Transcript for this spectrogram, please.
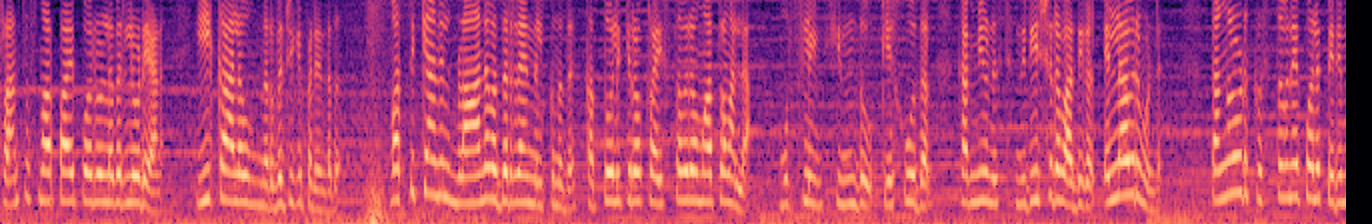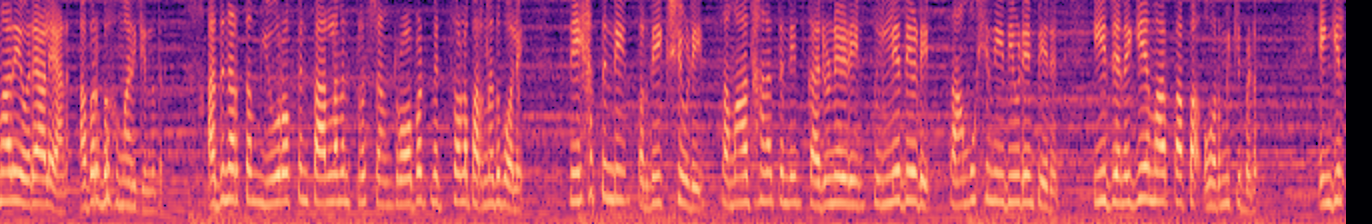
ഫ്രാൻസിസ് മാർപ്പായ പോലുള്ളവരിലൂടെയാണ് ഈ കാലവും നിർവചിക്കപ്പെടേണ്ടത്. വത്തിക്കാനിൽ മ്ലാനവതരായി നിൽക്കുന്നത് കത്തോലിക്കരോ ക്രൈസ്തവരോ മാത്രമല്ല. മുസ്ലിം ഹിന്ദു യഹൂദർ കമ്മ്യൂണിസ്റ്റ് നിരീശ്വരവാദികൾ എല്ലാവരുമുണ്ട്. തങ്ങളോട് ക്രിസ്തുവിനെ പോലെ പെരുമാറിയ ഒരാളെയാണ് അവർ ബഹുമാനിക്കുന്നത്. അതിനർത്ഥം European parliament president Roberta Metsola പറഞ്ഞതുപോലെ സ്നേഹത്തിന്റെയും പ്രതീക്ഷയുടെയും സമാധാനത്തിന്റെയും കരുണയുടെയും തുല്യതയുടെയും സാമൂഹ്യനീതിയുടെയും പേരിൽ ഈ ജനകീയ മാർപ്പാപ്പ ഓർമ്മിക്കപ്പെടും. എങ്കിൽ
